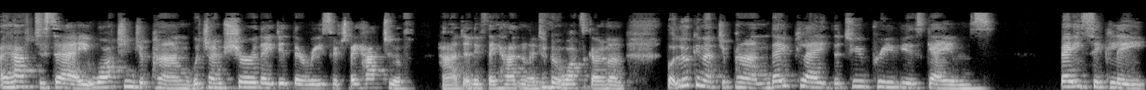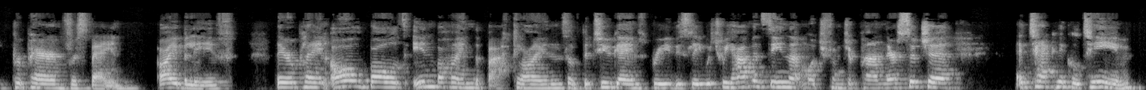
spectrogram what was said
I have to say, watching Japan, which I'm sure they did their research, they had to have had. And if they hadn't, I don't know what's going on. But looking at Japan, they played the two previous games basically preparing for Spain, I believe. They were playing all balls in behind the back lines of the two games previously, which we haven't seen that much from Japan. They're such a, a technical team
